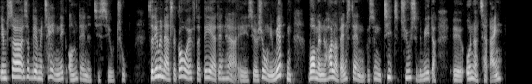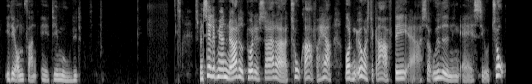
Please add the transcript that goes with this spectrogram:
jamen så, så bliver metanen ikke omdannet til CO2. Så det man altså går efter, det er den her øh, situation i midten, hvor man holder vandstanden på sådan 10-20 cm øh, under terræn i det omfang, øh, det er muligt. Hvis man ser lidt mere nørdet på det, så er der to grafer her, hvor den øverste graf, det er så udledning af CO2,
